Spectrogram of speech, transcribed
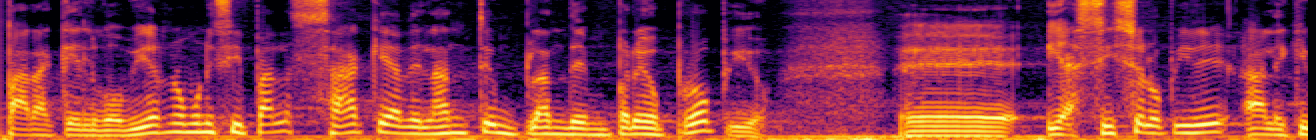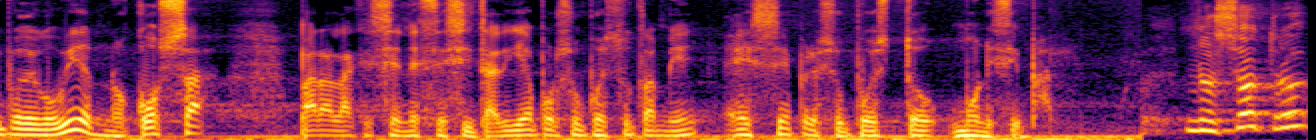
para que el gobierno municipal saque adelante un plan de empleo propio eh, y así se lo pide al equipo de gobierno, cosa para la que se necesitaría, por supuesto, también ese presupuesto municipal. Nosotros,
